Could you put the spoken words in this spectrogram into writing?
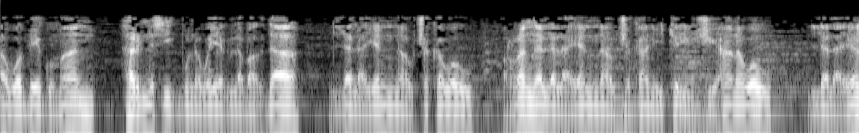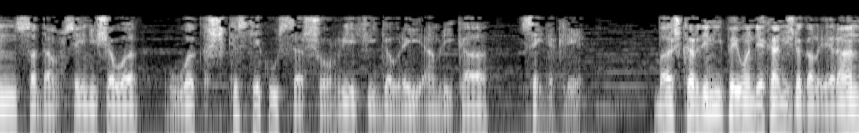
ئەوە بێگومان هەر نزیکبوونەوەیەک لە بەغدا لەلایەن ناوچەکەوە و ڕەنگە لەلایەن ناوچەکانی تری جیهانەوە و لەلایەن سەدام حوسەینیشەوە وەک شکستێک و سەرشۆڕییەکی گەورەی ئەمریکا سەیدەکرێ. باشکردنی پەیوەندیەکانیش لەگەڵ ئێران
